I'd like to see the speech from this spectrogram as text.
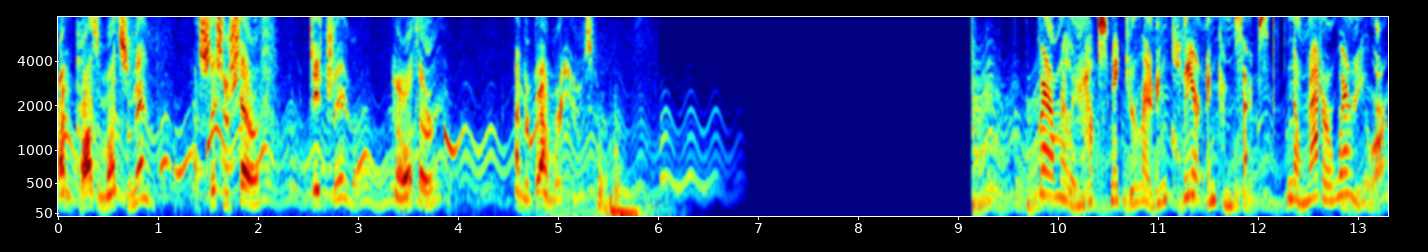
I'm Cosmo Matsume, assistant chef, teacher, an author, and grammar user. Grammarly helps make your writing clear and concise, no matter where you are.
